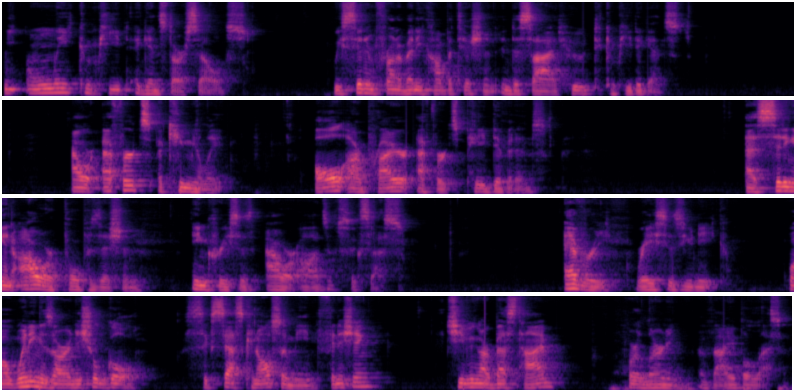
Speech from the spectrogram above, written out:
we only compete against ourselves. We sit in front of any competition and decide who to compete against. Our efforts accumulate. All our prior efforts pay dividends. As sitting in our pole position increases our odds of success. Every race is unique. While winning is our initial goal, success can also mean finishing, achieving our best time, or learning a valuable lesson.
